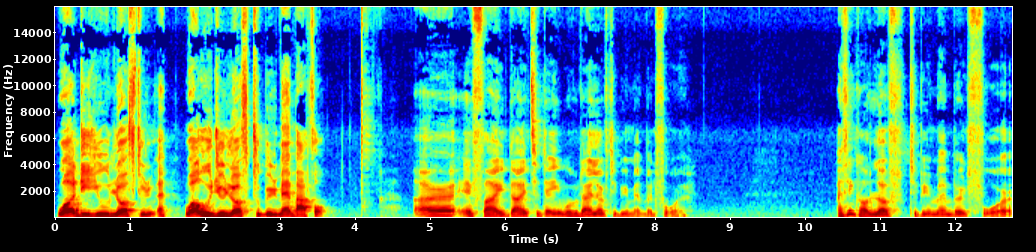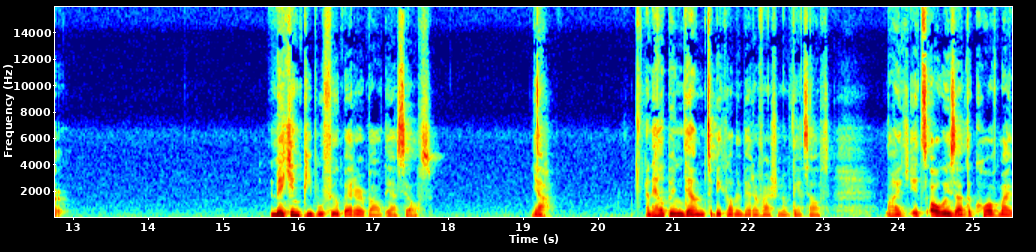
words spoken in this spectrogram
what do you love to? Uh, what would you love to be remembered for? Uh, if I die today, what would I love to be remembered for? I think I'd love to be remembered for making people feel better about themselves. Yeah and helping them to become a better version of themselves. Like it's always at the core of my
